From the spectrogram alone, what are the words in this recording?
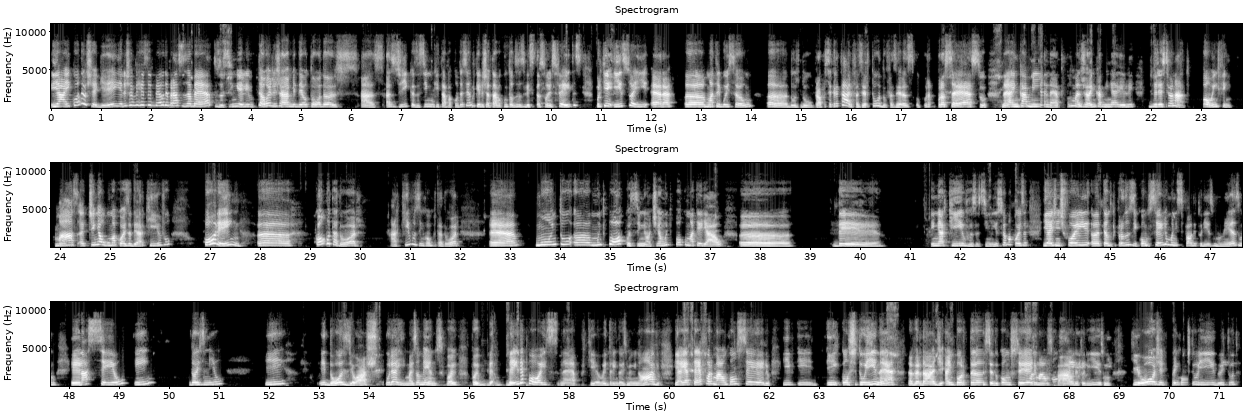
E aí, quando eu cheguei, ele já me recebeu de braços abertos, assim, ele, então ele já me deu todas as, as dicas, assim, o que estava acontecendo, porque ele já estava com todas as licitações feitas, porque isso aí era uh, uma atribuição uh, do, do, próprio secretário, fazer tudo, fazer as, o processo, né, encaminha, né, tudo, mas já encaminha ele direcionado. Bom, enfim, mas uh, tinha alguma coisa de arquivo, porém, uh, computador, arquivos em computador, é muito, uh, muito pouco, assim, ó, tinha muito pouco material de em arquivos, assim, isso é uma coisa. E a gente foi uh, tendo que produzir. Conselho Municipal de Turismo mesmo, ele nasceu em 2012, eu acho, por aí, mais ou menos. Foi, foi bem depois, né? Porque eu entrei em 2009, e aí até formar um conselho e, e, e constituir, né, na verdade, a importância do Conselho Municipal de Turismo que hoje é bem constituído e tudo.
